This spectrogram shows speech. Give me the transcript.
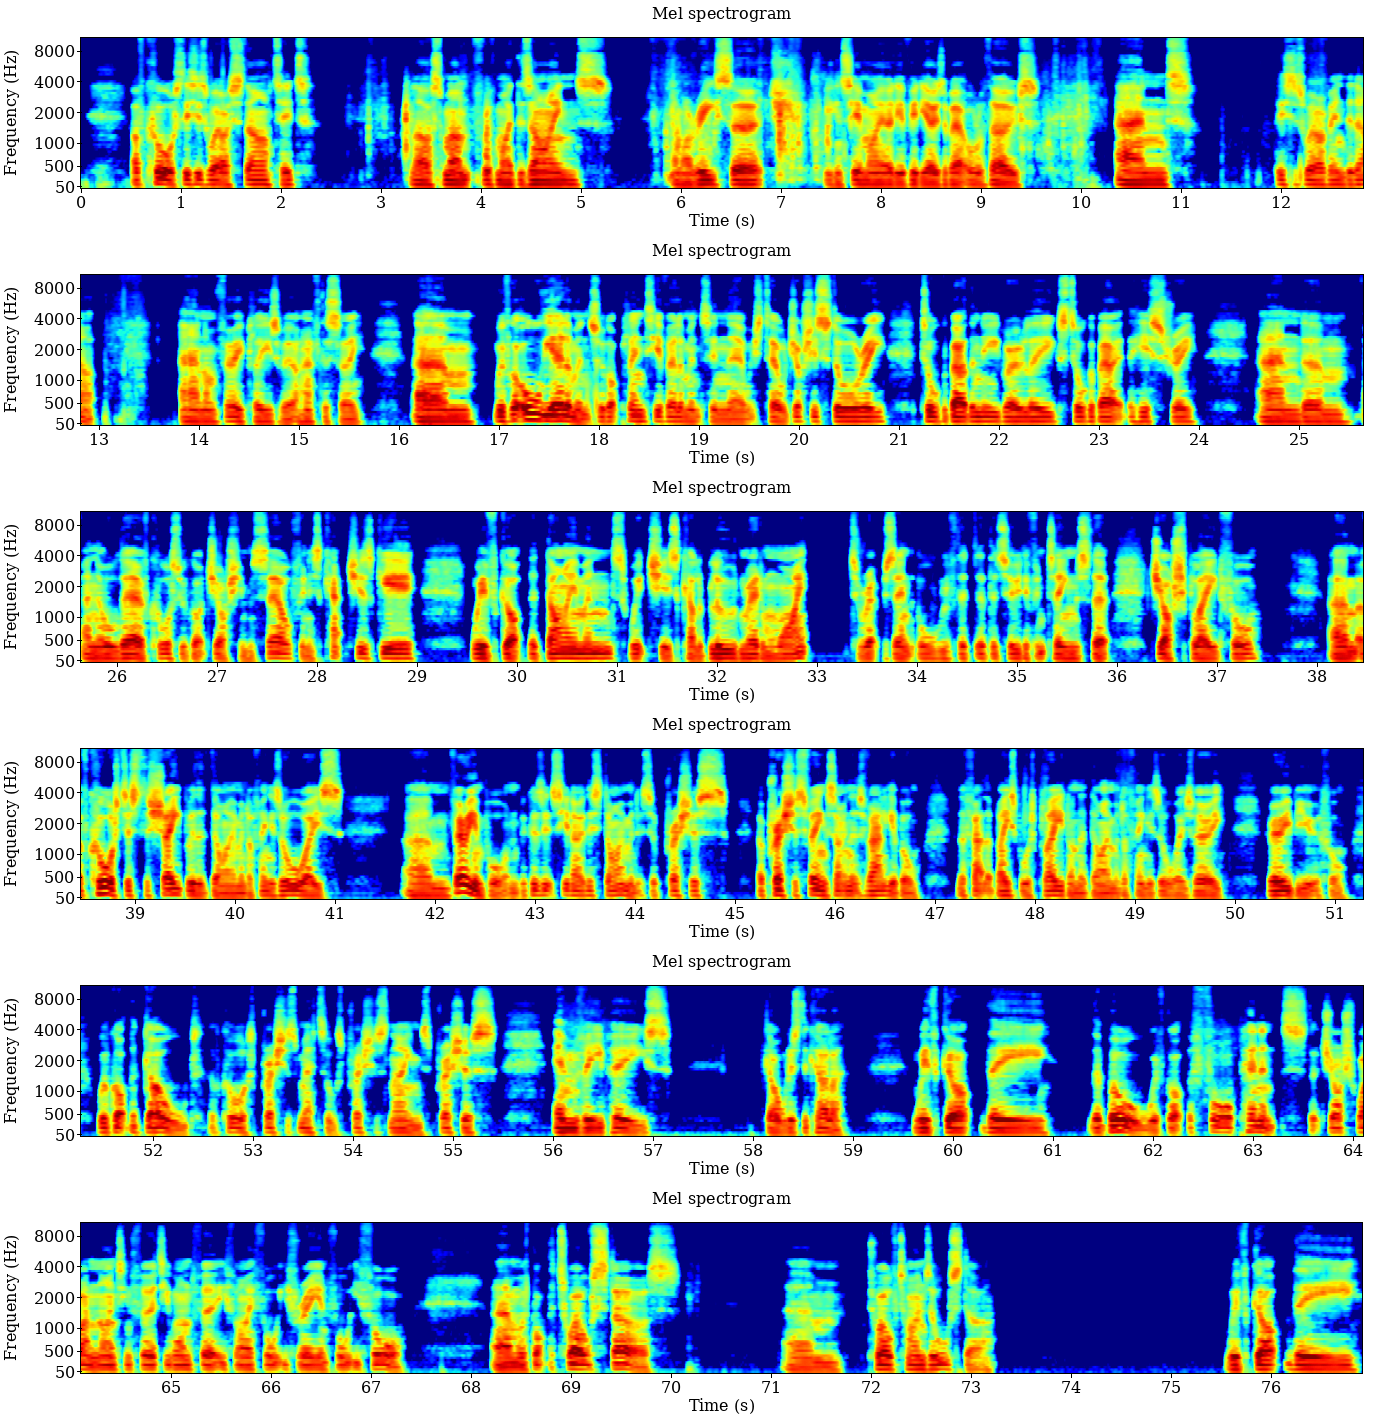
Of course, this is where I started last month with my designs and my research. You can see in my earlier videos about all of those. And this is where I've ended up. And I'm very pleased with it, I have to say. Um, we've got all the elements. We've got plenty of elements in there which tell Josh's story, talk about the Negro Leagues, talk about the history. And um, and all there, of course, we've got Josh himself in his catcher's gear. We've got the diamond, which is coloured blue and red and white to represent all of the, the, the two different teams that Josh played for. Um, of course, just the shape of the diamond, I think, is always um, very important because it's you know this diamond. It's a precious a precious thing, something that's valuable. The fact that baseball is played on a diamond, I think, is always very very beautiful. We've got the gold, of course, precious metals, precious names, precious MVPs. Gold is the colour. We've got the the bull, we've got the four pennants that Josh won 1931, 35, 43, and 44. Um, we've got the 12 stars, um, 12 times All Star. We've got the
